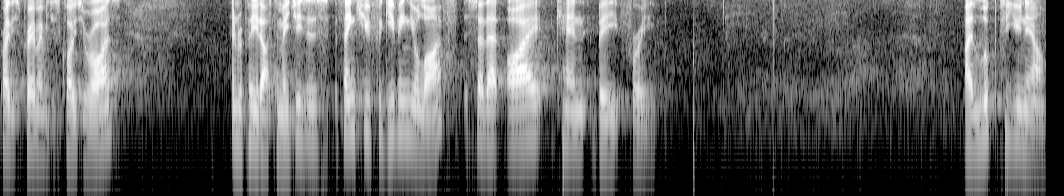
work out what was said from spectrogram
pray this prayer, maybe just close your eyes and repeat after me Jesus, thank you for giving your life so that I can be free. I look to you now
